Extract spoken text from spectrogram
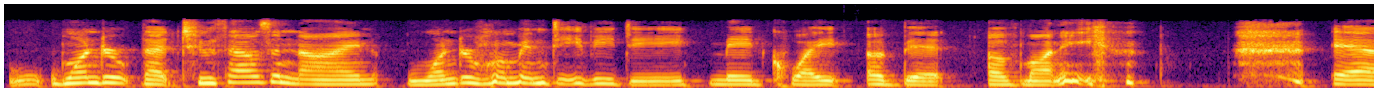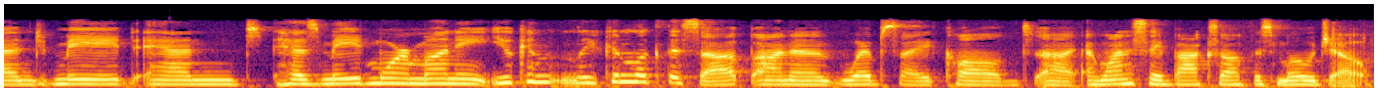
Wonder that 2009 Wonder Woman DVD made quite a bit of money. and made and has made more money. You can you can look this up on a website called uh, I want to say Box Office Mojo.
